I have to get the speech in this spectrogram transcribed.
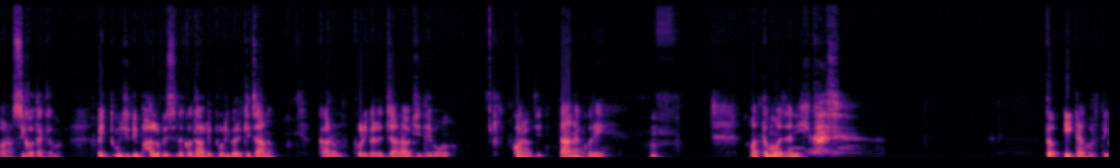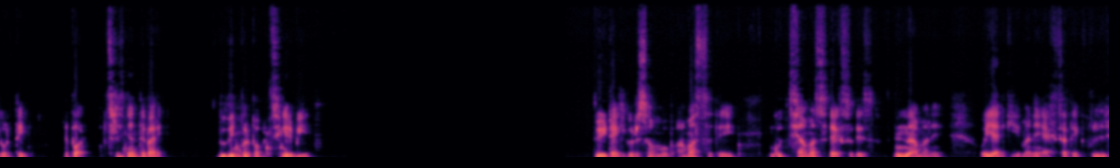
মানসিকতা কেমন? ভাই, তুমি যদি ভালোবেসে থাকো তাহলে পরিবারকে জানাও। কারণ পরিবারের জানা উচিত এবং করা উচিত। তা না করে আমার তো মজা নেই কাজ। তো এইটা করতে করতে, এরপর অফিসার জানতে পারে, দুদিন পর পবন সিং এর বিয়ে। তো এটা কি করে সম্ভব? আমার সাথে ঘুরছে আমার সাথে একসাথে? না মানে ওই আর কি মানে একসাথে খুললে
